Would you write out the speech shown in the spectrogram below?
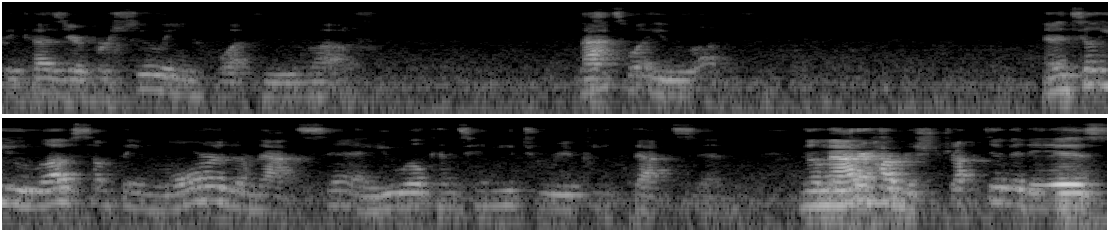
Because you're pursuing what you love. That's what you love. And until you love something more than that sin, you will continue to repeat that sin. No matter how destructive it is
